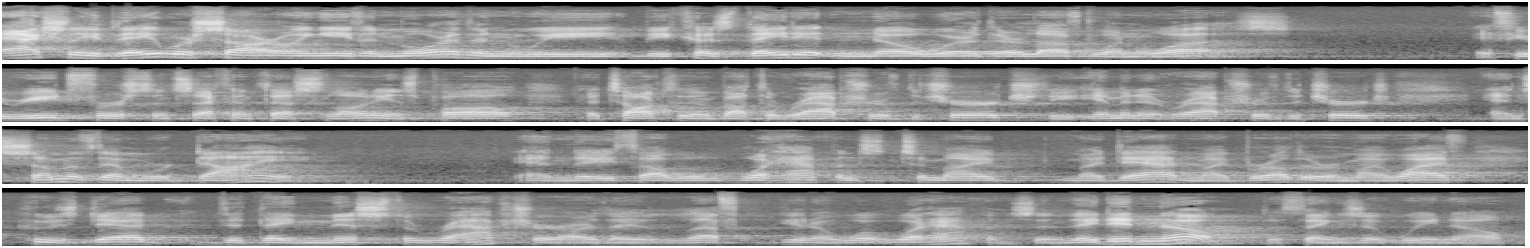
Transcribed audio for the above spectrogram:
Actually, they were sorrowing even more than we because they didn't know where their loved one was. If you read 1st and 2nd Thessalonians, Paul had talked to them about the rapture of the church, the imminent rapture of the church, and some of them were dying. And they thought, well, what happens to my, my dad, my brother, or my wife who's dead? Did they miss the rapture? Are they left, you know, what, what happens? And they didn't know the things that we know.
